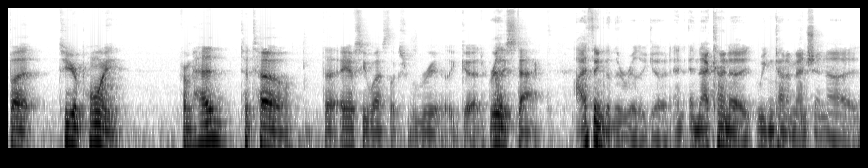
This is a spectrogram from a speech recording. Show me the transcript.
but to your point, from head to toe, the AFC West looks really good, really stacked. I think that they're really good, and and that kind of we can kind of mention. Uh,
